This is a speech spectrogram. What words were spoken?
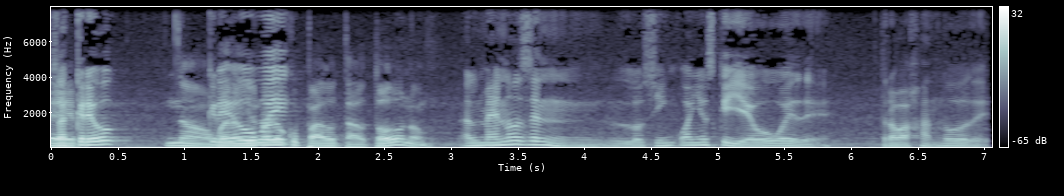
O sea, Eh, creo, no, creo, bueno, yo no lo he ocupado todo, todo no. al menos en los cinco años que llevo, güey, de trabajando de,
